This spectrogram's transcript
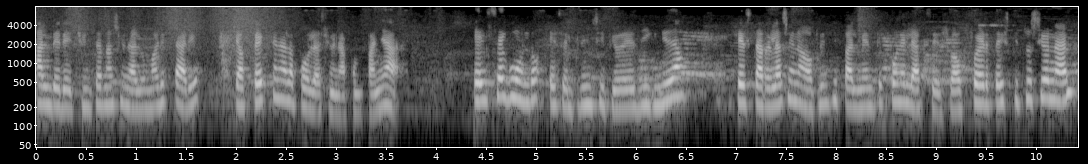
al derecho internacional humanitario que afecten a la población acompañada. El segundo es el principio de dignidad, que está relacionado principalmente con el acceso a oferta institucional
